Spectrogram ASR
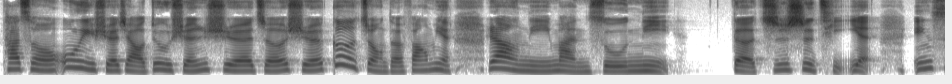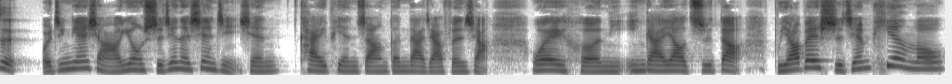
他从物理学角度、玄学、哲学各种的方面，让你满足你的知识体验。因此。我今天想要用时间的陷阱先开篇章，跟大家分享为何你应该要知道，不要被时间骗喽。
